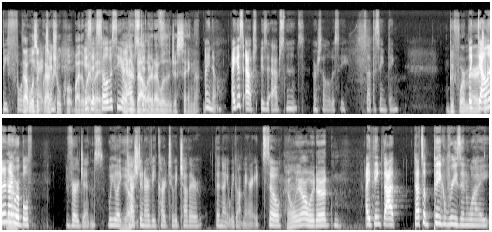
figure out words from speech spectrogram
before. that was an marriage. And actual quote, by the way. Is it celibacy or Elder abstinence? Ballard. I wasn't just saying that. I know. I guess abs- is it abstinence or celibacy? Is that the same thing? Before marriage, Like Dallin and I were both virgins. We like Yep. cashed in our V card to each other the night we got married. So hell yeah, we did. I think that that's a big reason why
